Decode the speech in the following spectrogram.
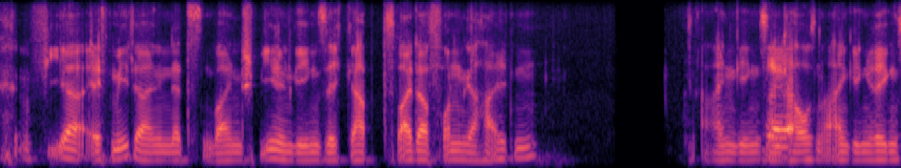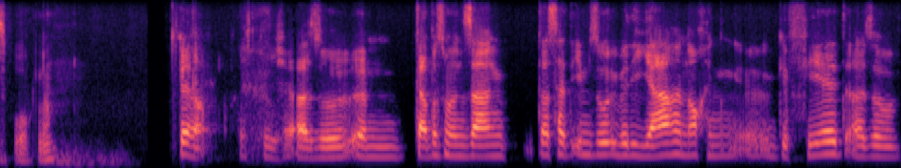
vier Elfmeter in den letzten beiden Spielen gegen sich gehabt, zwei davon gehalten. Einen gegen Sandhausen, ja, einen gegen Regensburg, ne? Genau, richtig. Also ähm, da muss man sagen, das hat ihm so über die Jahre noch hin, äh, gefehlt. Also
